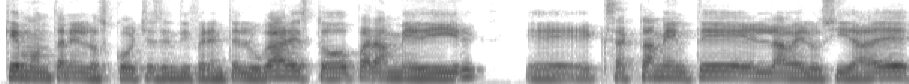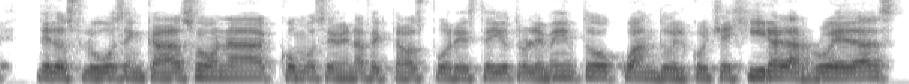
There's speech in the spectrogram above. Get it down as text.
que montan en los coches en diferentes lugares, todo para medir eh, exactamente la velocidad de, los flujos en cada zona, cómo se ven afectados por este y otro elemento, cuando el coche gira las ruedas,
